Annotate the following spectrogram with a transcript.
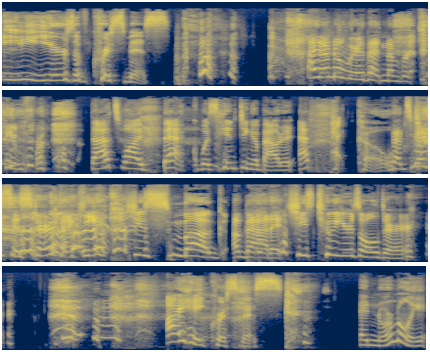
80 years of Christmas. I don't know where that number came from. That's why Beck was hinting about it at Petco. That's my sister, Becky. She's smug about it. She's two years older. I hate Christmas. And normally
